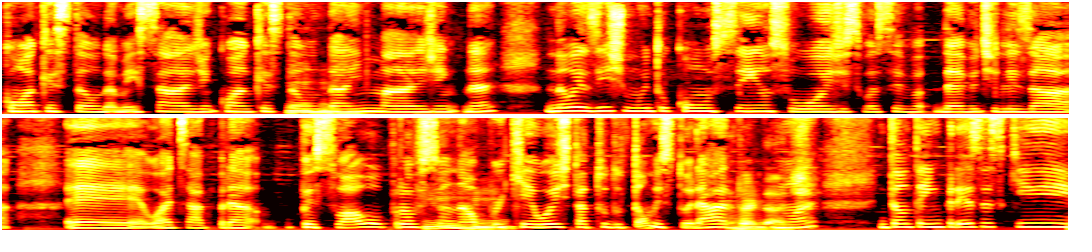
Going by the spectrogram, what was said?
com a questão da mensagem, com a questão da imagem, né? Não existe muito consenso hoje se você deve utilizar é, o WhatsApp para pessoal ou profissional, porque hoje tá tudo tão misturado, É verdade. não é? Então tem empresas que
